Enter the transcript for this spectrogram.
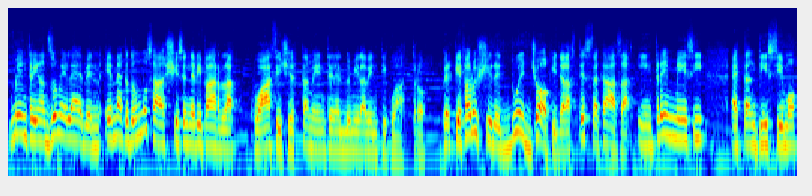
mentre in Azome Eleven e Megaton Musashi se ne riparla quasi certamente nel 2024. Perché far uscire due giochi dalla stessa casa in tre mesi è tantissimo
